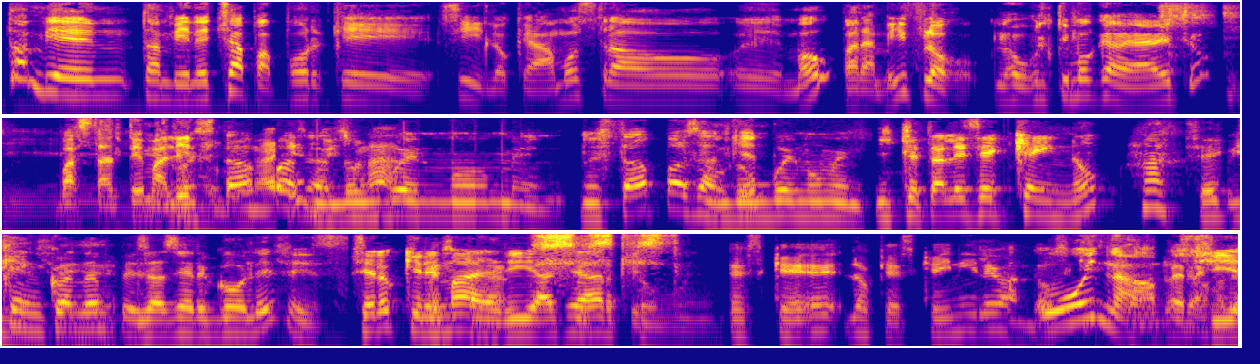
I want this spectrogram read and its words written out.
también, también es chapa, porque sí, lo que ha mostrado eh, Mo, para mí flojo. Lo último que había hecho, bastante No malito. estaba no pasando hizo un buen momento. No estaba ¿Con pasando un buen momento. ¿Y qué tal ese Kane, no? Ja, ese Kane cuando empezó a hacer goles es... Se lo quiere Pues Madrid hace es harto, que es- güey. Es que lo que es Kane y Lewandowski. Uy, no, pero- Sí,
